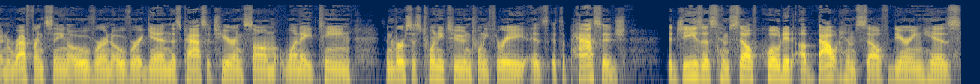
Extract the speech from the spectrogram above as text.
and referencing over and over again this passage here in Psalm 118. It's in verses 22 and 23. It's, it's a passage that Jesus himself quoted about himself during his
